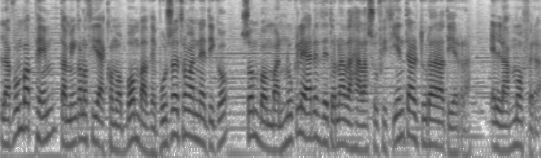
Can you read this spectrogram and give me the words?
Las bombas PEM, también conocidas como bombas de pulso electromagnético, son bombas nucleares detonadas a la suficiente altura de la Tierra, en la atmósfera.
